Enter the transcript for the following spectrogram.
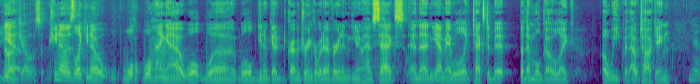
not yeah, jealous of it. She knows, like you know, we'll we'll hang out, we'll uh, we'll you know get a, grab a drink or whatever, and then, you know have sex, and then yeah, maybe we'll like text a bit, but then we'll go like a week without talking. Yeah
